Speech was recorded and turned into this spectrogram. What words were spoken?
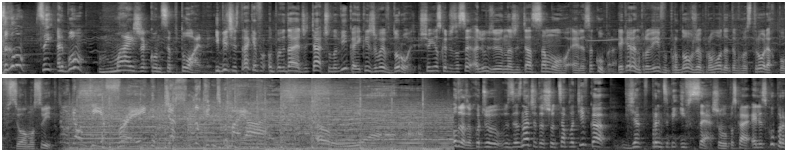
Загалом цей альбом майже концептуальний, і більшість треків оповідають життя чоловіка, який живе в дорозі, що є, скоріш за все, алюзією на життя самого Еліса Купера, яке він провів і продовжує проводити в гастролях по всьому світу. So don't be afraid. Just look into my eyes. Oh, yeah. Одразу хочу зазначити, що ця платівка, як в принципі і все, що випускає Еліс Купер,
